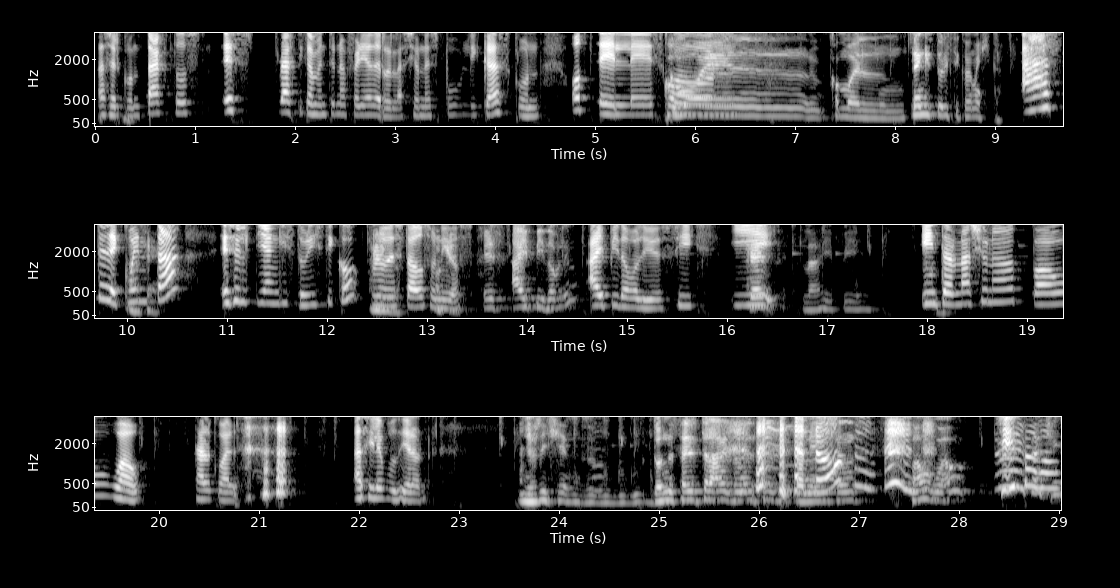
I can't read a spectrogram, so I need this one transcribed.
hacer contactos. Es prácticamente una feria de relaciones públicas con hoteles, Como con... el, como el Tianguis Turístico de México. Hazte de cuenta, es el tianguis turístico, pero de Estados. Unidos. ¿Es IPW? IPW, sí. Y ¿Qué es la IP? International Pow Wow, tal cual. Así le pusieron. Yo dije, ¿dónde está el travel? ¿Dónde está el No. Destinations? Pau, wow. Sí, Ah, Pow.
